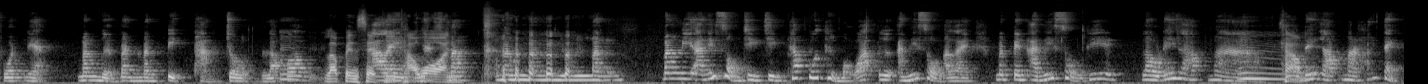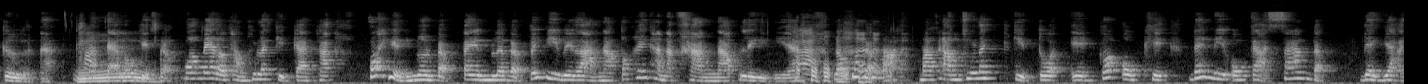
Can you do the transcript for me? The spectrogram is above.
คตเนี่ย มันเหมือนมันมันปิดผังจนแล้วก็อืมเราเป็นเศรษอะไรฐีอย่างถาวเงี้ยรมันมันมันมันมันมันมีอานิสงส์จริง ๆ ถ้าพูดถึงบอกว่าเอออานิสงส์อะไร มันเป็นอานิสงส์ที่ เราได้รับมาอืมครับเราได้รับมาตั้งแต่เกิดน่ะค่ะตั้งแต่เราเห็นแบบพ่อแม่เราทำธุรกิจการค้าก็เห็นเงินแบบเต็มเลยแบบไม่มีเวลานับต้องให้ธนาคารนับอะไรอย่างเงี้ยค่ะแล้วก็แบบว่ามาทำธุรกิจตัวเองก็โอเค ได้มีโอกาสสร้างแบบใหญ่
